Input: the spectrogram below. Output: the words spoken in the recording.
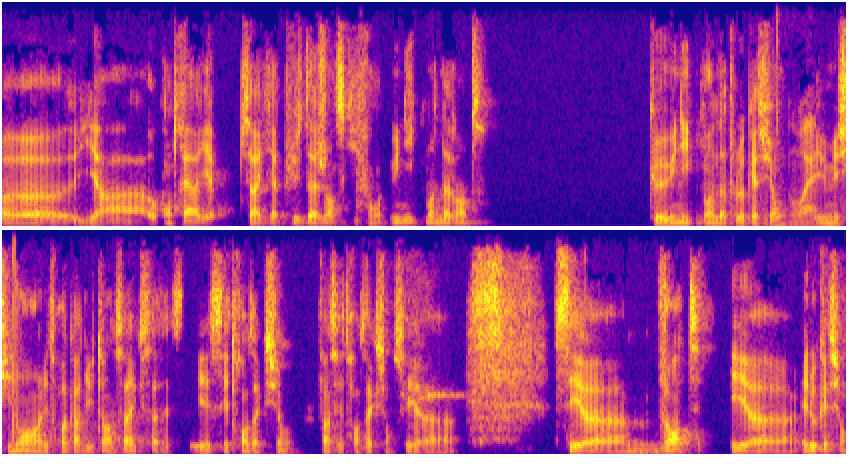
euh, Il y a, au contraire, c'est vrai qu'il y a plus d'agences qui font uniquement de la vente que uniquement de la location. Ouais. Mais sinon, les trois quarts du temps, c'est vrai que ça, c'est, transactions. Enfin, c'est transactions, c'est, euh, c'est euh, vente et, euh, et location.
